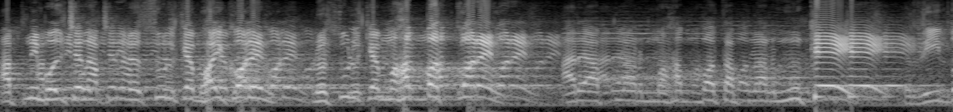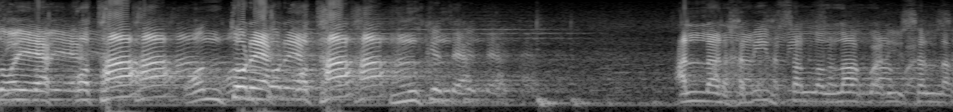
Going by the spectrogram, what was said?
আপনি বলছেন আপনি রসুলকে ভয় করেন। রসুলকে মহাব্বত করেন। আরে আপনার মহাব্বত আপনার মুখে। হৃদয়ে এক কথা অন্তরে এক কথা এক কথা। আল্লাহর হাবিব সাল্লাল্লাহু আলাইহি সাল্লাম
